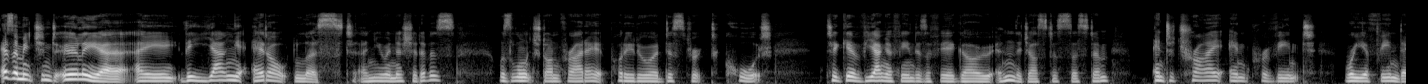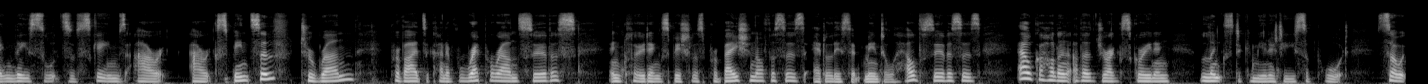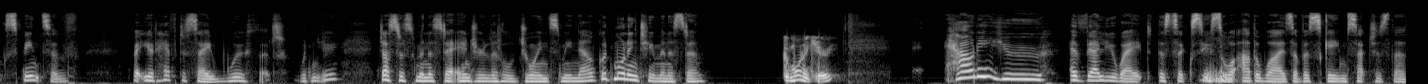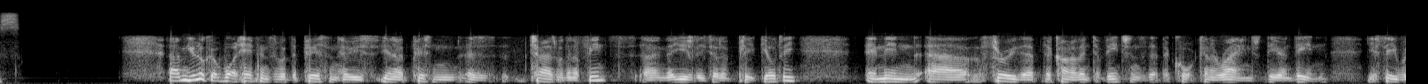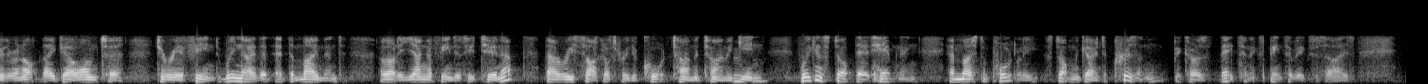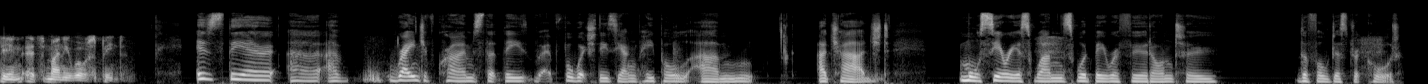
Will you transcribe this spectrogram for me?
As I mentioned earlier, a, the Young Adult List, a new initiative, is, was launched on Friday at Porirua District Court to give young offenders a fair go in the justice system and to try and prevent reoffending. These sorts of schemes are are expensive to run, provides a kind of wraparound service, including specialist probation officers, adolescent mental health services, alcohol and other drug screening, links to community support. So expensive but you'd have to say worth it, wouldn't you? Justice Minister Andrew Little joins me now. Good morning to you, Minister. Good morning, Kerre. How do you evaluate the success or otherwise of a scheme such as this? Um, you look at what happens with the person who's, you know, person is charged with an offence, and they usually sort of plead guilty and then uh, through the, the kind of interventions that the court can arrange there and then, you see whether or not they go on to, to reoffend. We know that at the moment, a lot of young offenders who turn up, they'll recycle through the court time and time again. Mm-hmm. If we can stop that happening, and most importantly, stop them going to prison, because that's an expensive exercise, then it's money well spent. Is there uh, a range of crimes that these, for which these young people um, are charged? More serious ones would be referred on to the full district court.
